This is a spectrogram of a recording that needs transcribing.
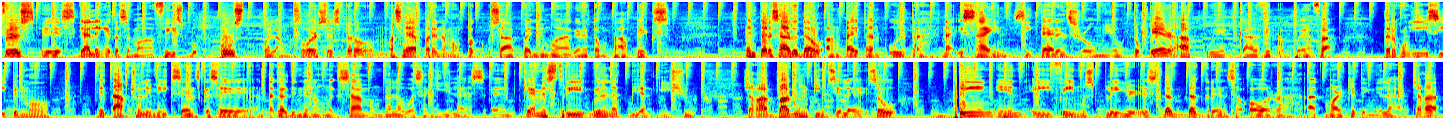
First is, galing ito sa mga Facebook post, walang sources, pero masaya pa rin namang pag-usapan yung mga ganitong topics. Interesado daw ang Titan Ultra na isign si Terence Romeo to pair up with Calvin Abueva. Pero kung iisipin mo, it actually makes sense kasi ang tagal din nilang nagsamang dalawa sa Gilas and chemistry will not be an issue. Tsaka bagong team sila eh. So, bringing in a famous player is dagdag rin sa aura at marketing nila. Tsaka,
